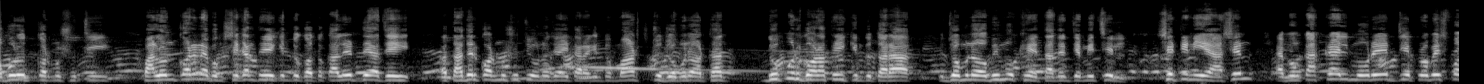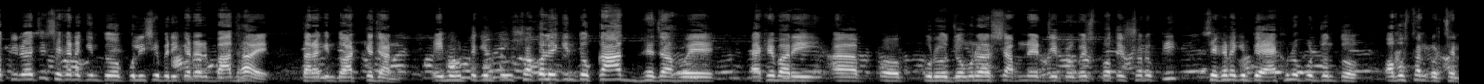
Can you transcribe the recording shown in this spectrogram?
অবরোধ কর্মসূচি পালন করেন এবং সেখান থেকে কিন্তু গতকালের দেয়া যেই তাদের কর্মসূচি অনুযায়ী তারা কিন্তু মার্চ টু যমুনা অর্থাৎ দুপুর গড়াতেই কিন্তু তারা যমুনা অভিমুখে তাদের যে মিছিল সেটি নিয়ে আসেন এবং কাকরাইল মোড়ের যে প্রবেশ পথটি রয়েছে সেখানে কিন্তু পুলিশি ব্যারিকেডের বাধায় তারা কিন্তু আটকে যান। এই মুহূর্তে কিন্তু সকলে কিন্তু কাক ভেজা হয়ে একেবারেই পুরো যমুনার সামনের যে প্রবেশ পথের সড়কটি, সেখানে কিন্তু এখনও পর্যন্ত অবস্থান করছেন।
